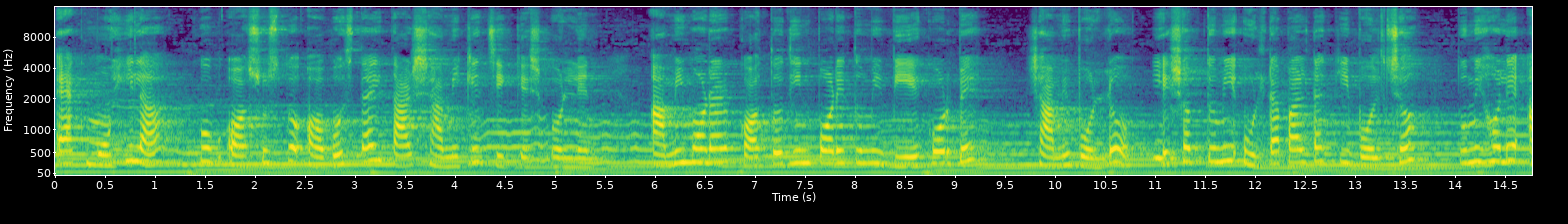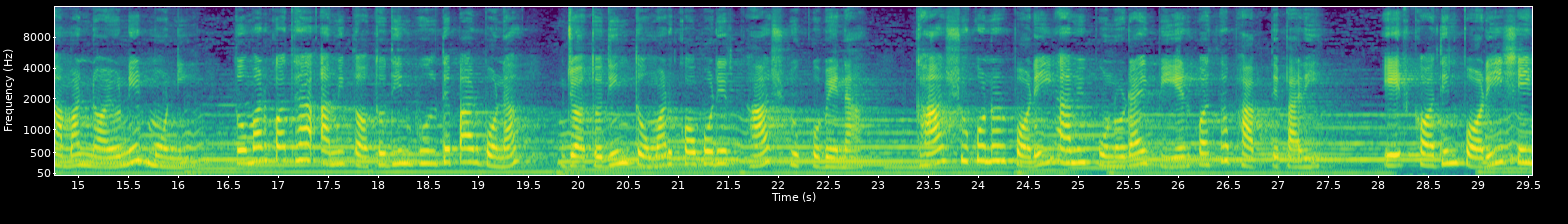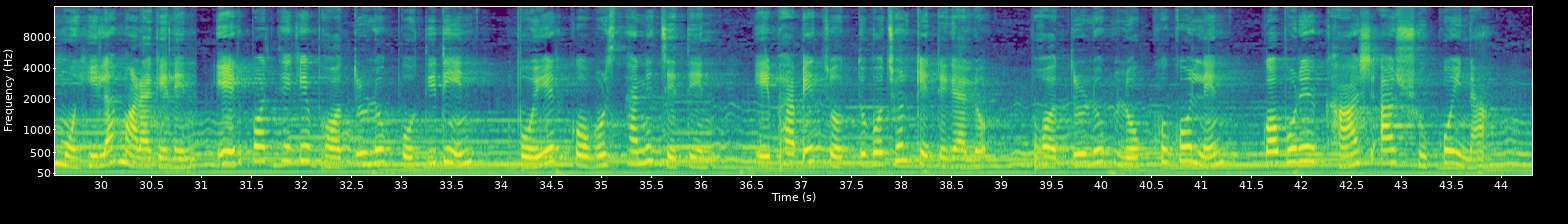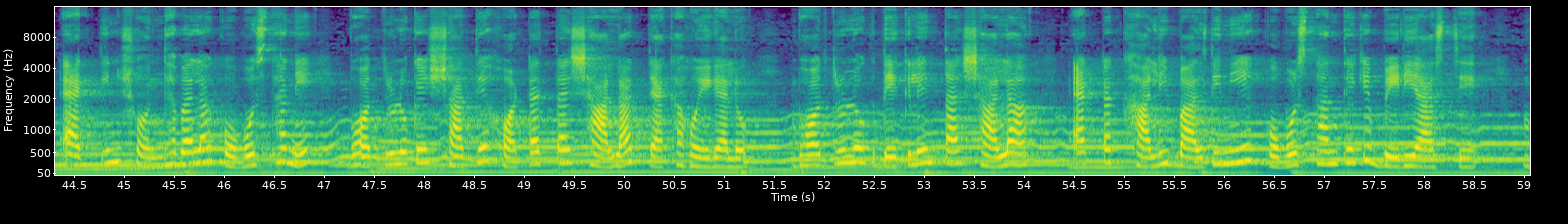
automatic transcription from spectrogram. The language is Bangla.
এক মহিলা খুব অসুস্থ অবস্থায় তার স্বামীকে জিজ্ঞেস করলেন, আমি মরার কতদিন পরে তুমি বিয়ে করবে? স্বামী বলল, এসব তুমি উল্টাপাল্টা কি বলছো? তুমি হলে আমার নয়নের মণি। তোমার কথা আমি ততদিন ভুলতে পারব না, যতদিন তোমার কবরের ঘাস শুকোবে না। ঘাস শুকোনোর পরেই আমি পুনরায় বিয়ের কথা ভাবতে পারি। এর কদিন পরেই সেই মহিলা মারা গেলেন। এরপর থেকে ভদ্রলোক প্রতিদিন বইয়ের কবরস্থানে যেতেন। এভাবে চোদ্দ বছর কেটে গেল। ভদ্রলোক লক্ষ্য করলেন কবরের ঘাস আর শুকোয় না। একদিন সন্ধ্যাবেলা কবরস্থানে ভদ্রলোকের সাথে হঠাৎ তার শালার দেখা হয়ে গেল। ভদ্রলোক দেখলেন তার শালা একটা খালি বালতি নিয়ে কবরস্থান থেকে বেরিয়ে আসছে।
